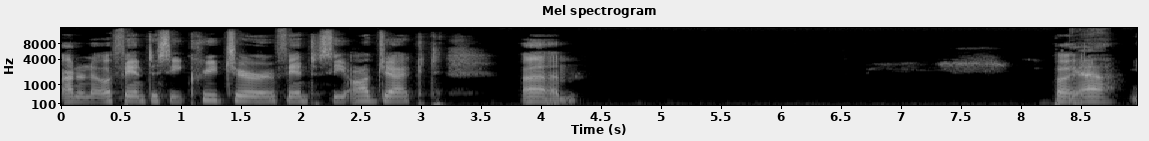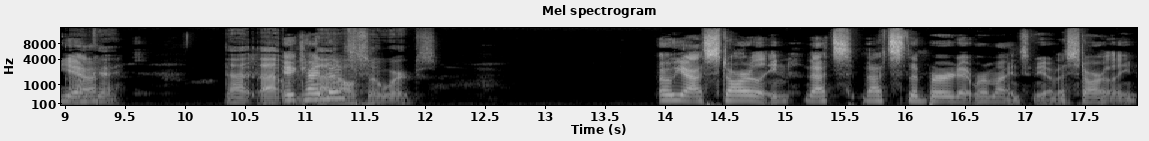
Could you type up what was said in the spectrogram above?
I don't know, a fantasy creature, a fantasy object. Um But yeah. yeah. Okay. That that It kind that of- also works. Oh yeah, starling. That's that's the bird it reminds me of, a starling.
